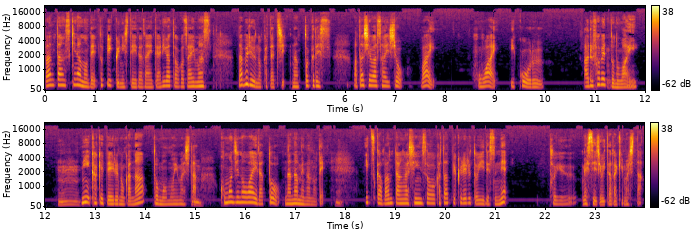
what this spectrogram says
万端好きなのでトピックにしていただいてありがとうございます。W の形、納得です。私は最初、Y、Y イコール、アルファベットの Y うん。にかけているのかなとも思いました。うん小文字の Y だと斜めなので、うんいつか万端が真相を語ってくれるといいですね。というメッセージをいただきました。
